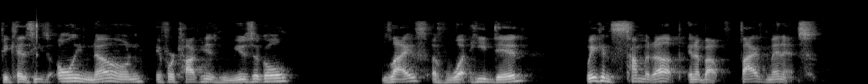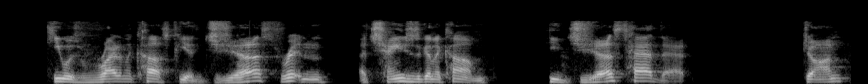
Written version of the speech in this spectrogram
because he's only known if we're talking his musical life of what he did, we can sum it up in about 5 minutes. He was right on the cusp. He had just written a change is going to come he just had that, John.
